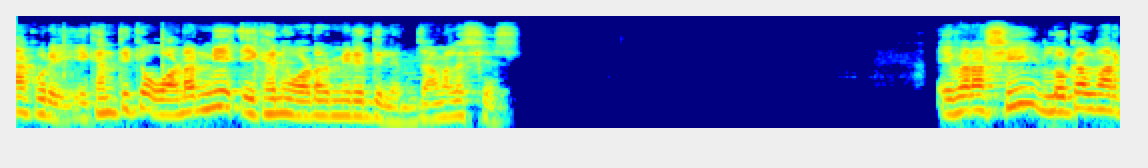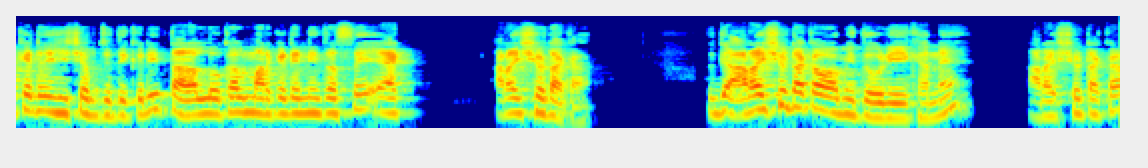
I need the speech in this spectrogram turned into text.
না করে এখান থেকে অর্ডার নিয়ে এখানে অর্ডার মেরে দিলেন। ঝামেলা শেষ। এবার আসি লোকাল মার্কেটের হিসাব যদি করি, তারা লোকাল মার্কেটে নিতেছে এক আড়াইশো টাকা। যদি আড়াইশো টাকাও আমি ধরি এখানে, আড়াইশো টাকা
